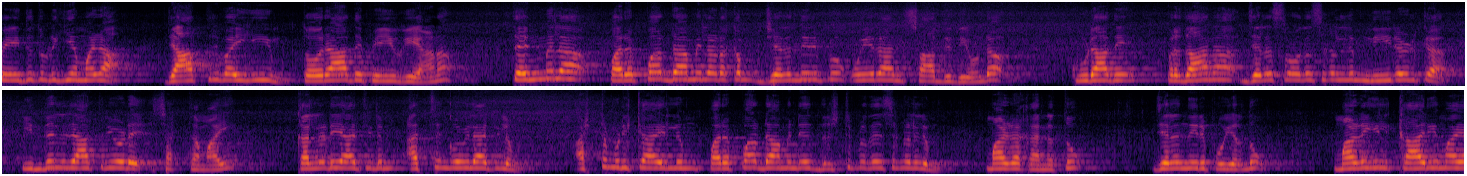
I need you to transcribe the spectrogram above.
പെയ്തു തുടങ്ങിയ മഴ രാത്രി വൈകിയും തോരാതെ പെയ്യുകയാണ്. തെന്മല പരപ്പാർ ഡാമിലടക്കം ജലനിരപ്പ് ഉയരാൻ സാധ്യതയുണ്ട്. കൂടാതെ പ്രധാന ജലസ്രോതസ്സുകളിലും നീരൊഴുക്ക് ഇന്നലെ രാത്രിയോടെ ശക്തമായി. കല്ലടയാറ്റിലും അച്ചൻകോവിലാറ്റിലും അഷ്ടമുടിക്കായലിലും പരപ്പാർ ഡാമിന്റെ ദൃഷ്ടിപ്രദേശങ്ങളിലും മഴ കനത്തു. ജലനിരപ്പ് ഉയർന്നു. മഴയിൽ കാര്യമായ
